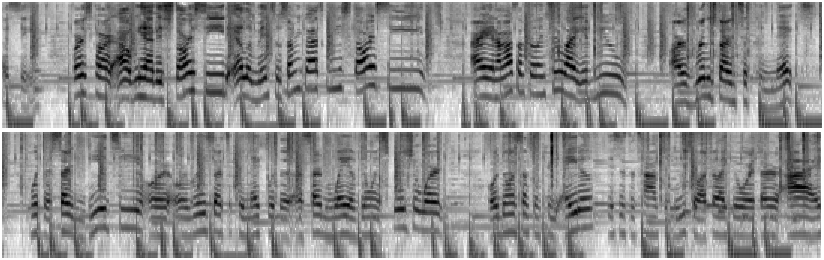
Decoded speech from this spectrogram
Let's see. First card out we have is Star Seed Elemental. Some of you guys can be Star Seeds. Alright, and I'm also feeling too like if you are really starting to connect with a certain deity or, or really start to connect with a, a certain way of doing spiritual work or doing something creative, this is the time to do so. I feel like your third eye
